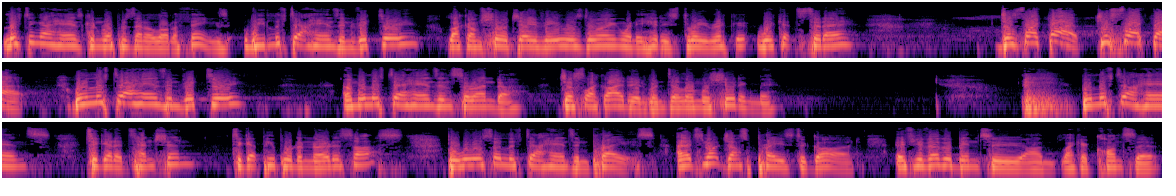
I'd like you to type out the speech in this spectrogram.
Lifting our hands can represent a lot of things. We lift our hands in victory, like I'm sure JV was doing when he hit his three wickets today. Just like that, just like that. We lift our hands in victory, and we lift our hands in surrender, just like I did when Dylan was shooting me. we lift our hands to get attention, to get people to notice us, but we also lift our hands in praise. And it's not just praise to God. If you've ever been to um, like a concert,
